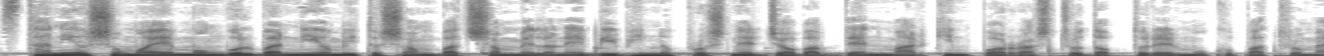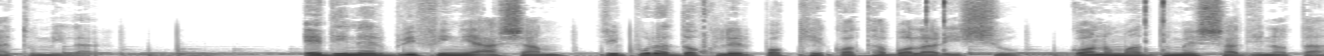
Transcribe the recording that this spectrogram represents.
স্থানীয় সময়ে মঙ্গলবার নিয়মিত সংবাদ সম্মেলনে বিভিন্ন প্রশ্নের জবাব দেন মার্কিন পররাষ্ট্র দপ্তরের মুখপাত্র ম্যাথু মিলার। এদিনের ব্রিফিংয়ে আসাম, ত্রিপুরা দখলের পক্ষে কথা বলার ইস্যু গণমাধ্যমের স্বাধীনতা,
